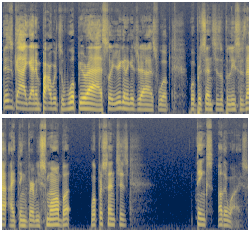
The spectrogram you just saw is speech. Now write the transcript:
This guy got empowered to whoop your ass, so you're gonna get your ass whooped. What percentage of police is that? I think very small, but what percentage thinks otherwise?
